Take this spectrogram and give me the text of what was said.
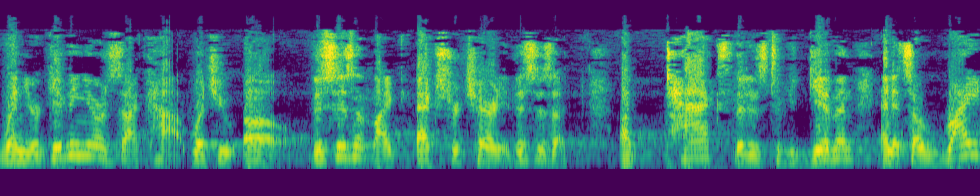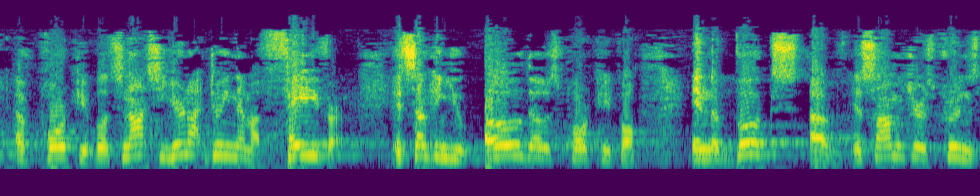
when you're giving your zakat, what you owe, this isn't like extra charity. This is a, a tax that is to be given, and it's a right of poor people. It's not, so you're not doing them a favor. It's something you owe those poor people. In the books of Islamic jurisprudence,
